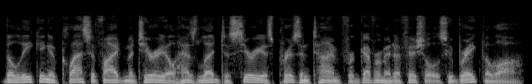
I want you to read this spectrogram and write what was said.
the leaking of classified material has led to serious prison time for government officials who break the law.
